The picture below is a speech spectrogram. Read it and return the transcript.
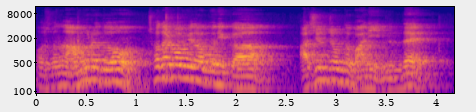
어, 저는 아무래도 첫 앨범이다 보니까 아쉬운 점도 많이 있는데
